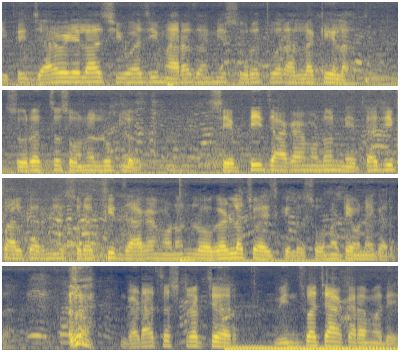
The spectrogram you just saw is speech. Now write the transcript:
इथे ज्या वेळेला शिवाजी महाराजांनी सुरतवर हल्ला केला सुरतचं सोनं लुटलं सेफ्टी जागा म्हणून नेताजी पालकरनी सुरक्षित जागा म्हणून लोगडला चॉईस केलं सोनं ठेवण्याकरता. गडाचं स्ट्रक्चर विंचवाच्या आकारामध्ये.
